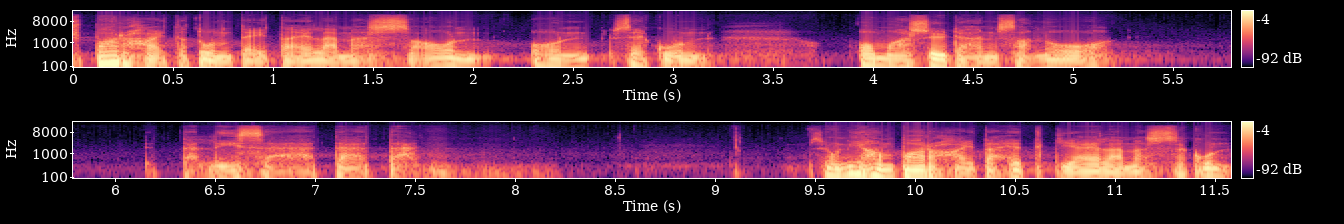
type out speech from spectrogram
Yksi parhaita tunteita elämässä on, on se, kun oma sydän sanoo, että lisää tätä. Se on ihan parhaita hetkiä elämässä, kun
